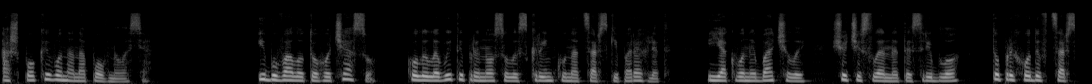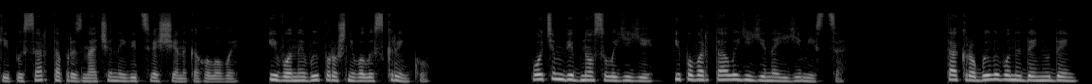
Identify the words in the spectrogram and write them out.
аж поки вона наповнилася. І бувало того часу, коли левити приносили скриньку на царський перегляд, і як вони бачили, що численне те срібло, то приходив царський писар та призначений від священика голови, і вони випорошнювали скриньку. Потім відносили її і повертали її на її місце. Так робили вони день у день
